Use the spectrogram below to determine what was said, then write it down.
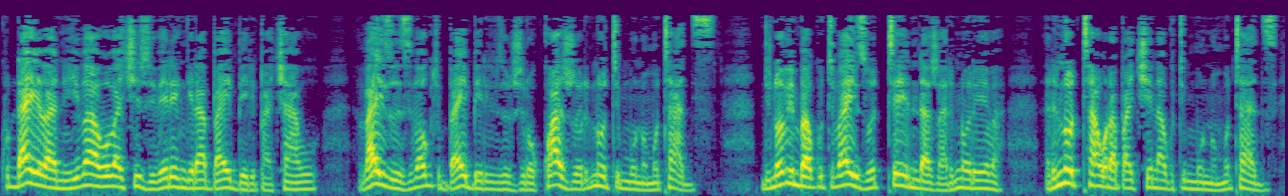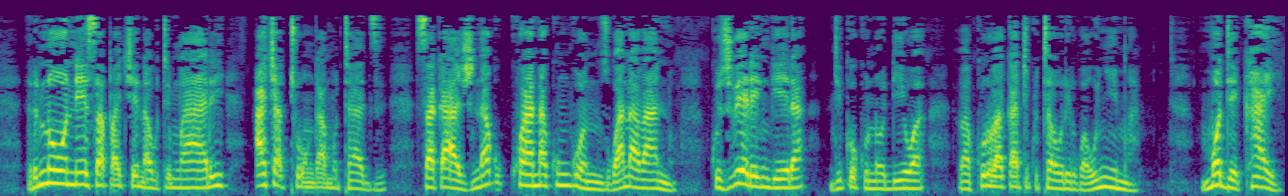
kudai vanhu ivavo vachizviverengera bhaibheri pachavo vaizoziva kuti bhaibheri rizvo zviro kwazvo rinoti munhu mutadzi. Ndinovimba kuti vaizotenda zvarinoreva. Rinotaura pachena kuti munhu mutadzi. Rinoonesa pachena kuti mwari achatonga mutadzi. Saka hazvina kukwana kungonzwa navanhu. Kuzviverengera ndiko kunodiwa. Vakuru vakati kutaurirwa unyimwa. Modhekai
